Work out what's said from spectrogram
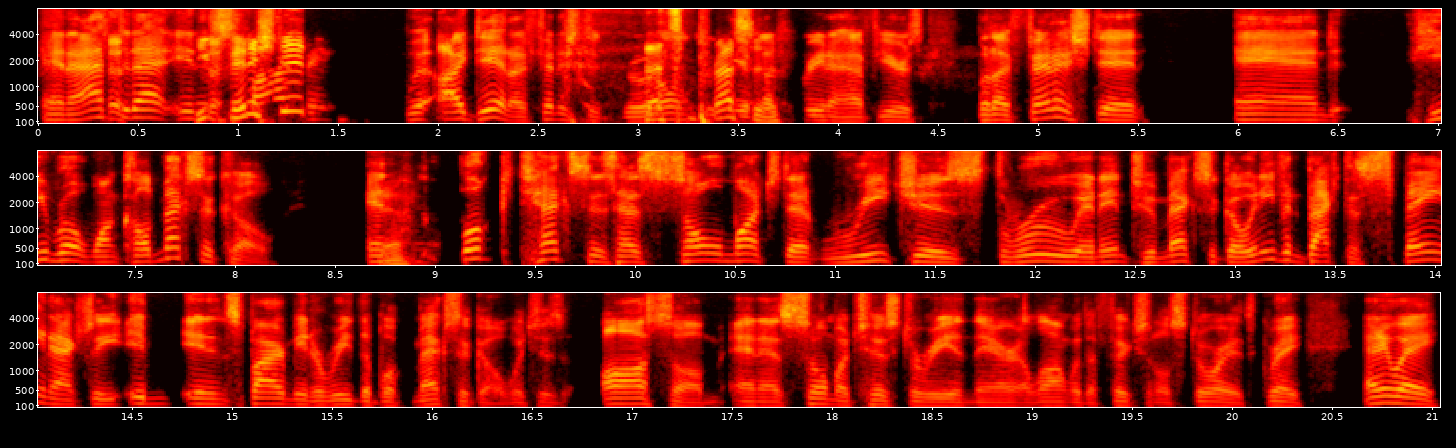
And after that, it you finished it. Me. Well, I did. I finished it. That's it impressive. three and a half years, but I finished it, and he wrote one called Mexico. And yeah. the book Texas has so much that reaches through and into Mexico and even back to Spain. Actually, it, it, inspired me to read the book Mexico, which is awesome and has so much history in there, along with a fictional story. It's great. Anyway,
